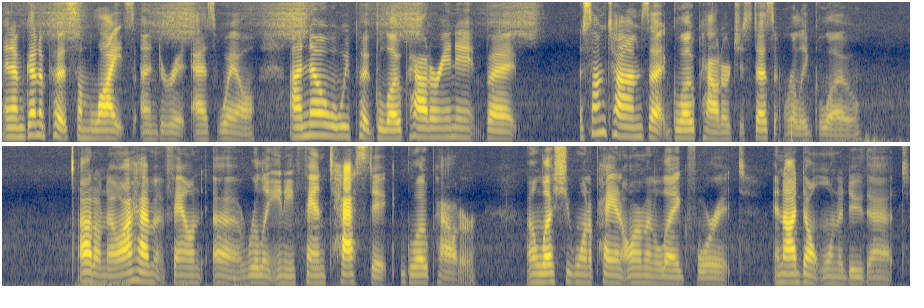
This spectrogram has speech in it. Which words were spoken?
And I'm going to put some lights under it as well. I know we put glow powder in it, but sometimes that glow powder just doesn't really glow. I don't know. I haven't found uh, really any fantastic glow powder unless you want to pay an arm and a leg for it. And I don't want to do that.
